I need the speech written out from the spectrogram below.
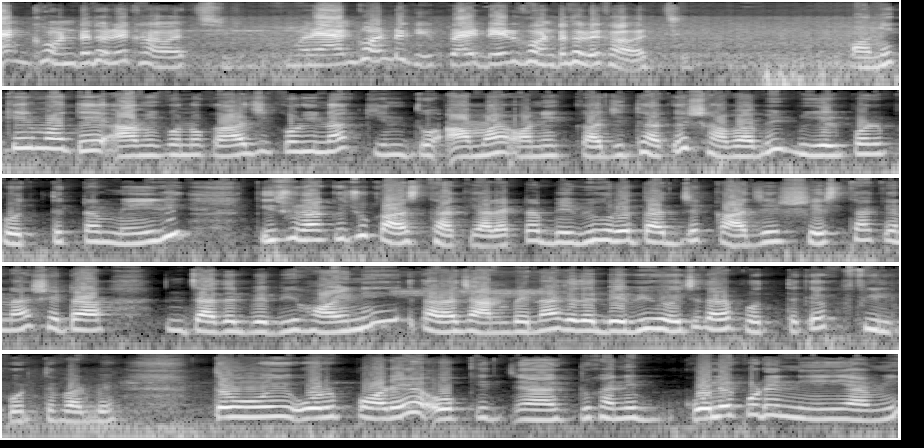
এক ঘণ্টা ধরে খাওয়াচ্ছি। মানে এক ঘণ্টা কি? প্রায় দেড় ঘণ্টা ধরে খাওয়াচ্ছি। অনেকের মতে আমি কোনো কাজই করি না, কিন্তু আমার অনেক কাজই থাকে স্বাভাবিক। বিয়ের পরে প্রত্যেকটা মেয়েরই কিছু না কিছু কাজ থাকে। আর একটা বেবি হলে তার যে কাজের শেষ থাকে না, সেটা যাদের বেবি হয়নি, তারা জানবে না। যাদের বেবি হয়েছে, তারা প্রত্যেকে ফিল করতে পারবে। তো ওই ওর পরে ওকে একটুখানি কোলে করে নিয়েই আমি,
